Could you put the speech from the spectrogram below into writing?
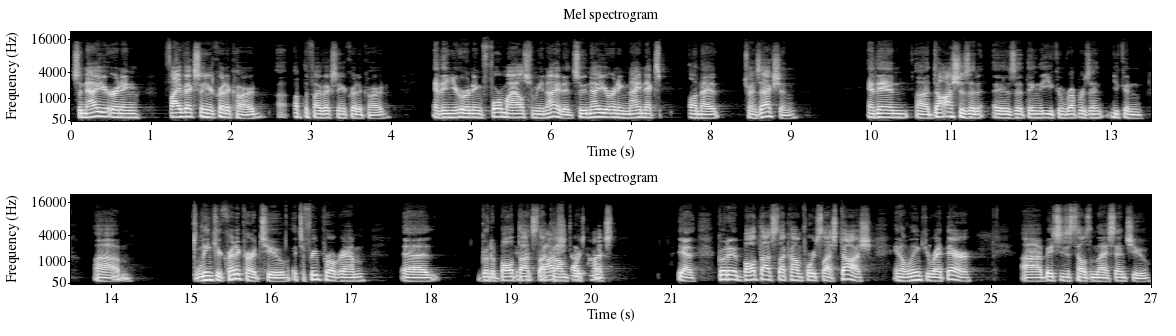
So now you're earning five x on your credit card, uh, up to five x on your credit card, and then you're earning four miles from United. So now you're earning nine x on that transaction, And then uh, Dosh is a is a thing that you can represent. You can um, link your credit card to. It's a free program. Uh, go to baldthoughts.com forward slash. Yeah, go to baldthoughts.com forward slash Dosh, and I'll link you right there. Uh, basically, just tells them that I sent you.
